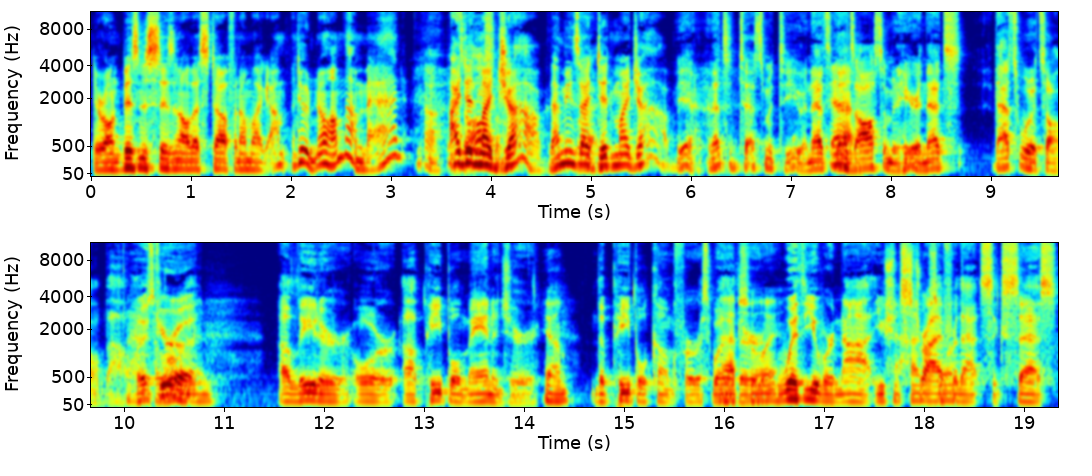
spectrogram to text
their own businesses and all that stuff. And I'm like, I'm, dude, no, I'm not mad. Nah, I did my job. That means I did my job. Yeah, and that's a testament to you, and that's that's awesome to hear, and that's that's what it's all about. if you're a, man. A leader or a people manager, yeah, the people come first, whether Absolutely. they're with you or not. You should strive for that success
